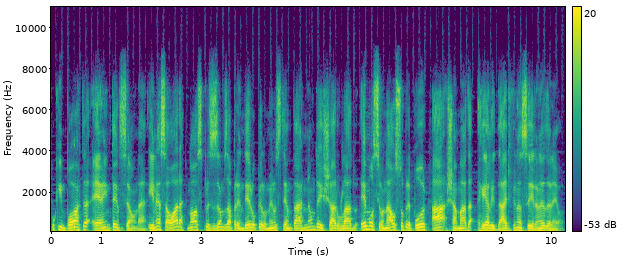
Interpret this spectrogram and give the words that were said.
o que importa é a intenção, né? E nessa hora nós precisamos aprender ou pelo menos tentar não deixar o lado emocional sobrepor a chamada realidade financeira, né, Daniel?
